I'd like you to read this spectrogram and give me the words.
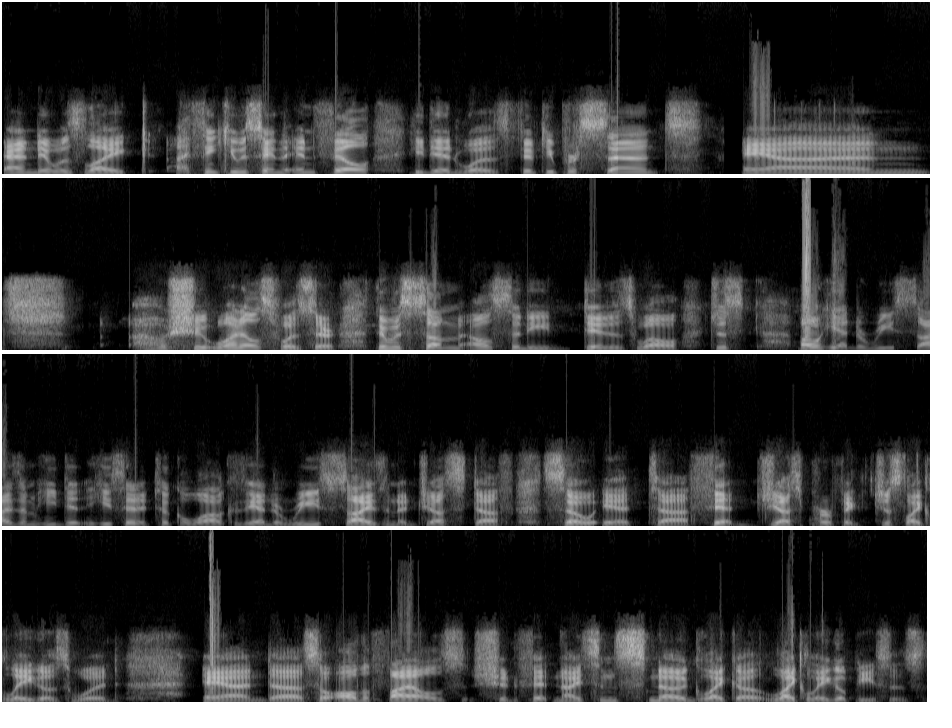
and it was like I think he was saying the infill he did was 50% and oh shoot, what else was there? There was some else that he did as well. Just oh, he had to resize them. He did. He said it took a while because he had to resize and adjust stuff so it uh, fit just perfect, just like Legos would. And uh, so all the files should fit nice and snug, like a like Lego pieces.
